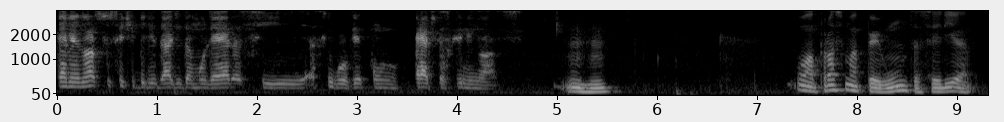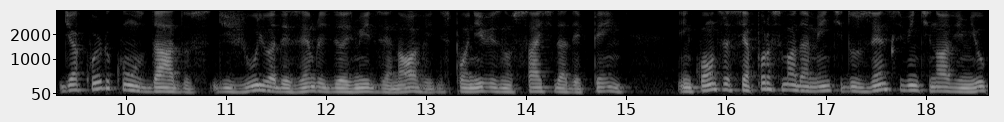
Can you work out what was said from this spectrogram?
da menor suscetibilidade da mulher a se, a se envolver com práticas criminosas. Uhum. Bom, a próxima pergunta seria: de acordo com os dados de julho a dezembro de 2019 disponíveis no site da DEPEN, encontra-se aproximadamente 229 mil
